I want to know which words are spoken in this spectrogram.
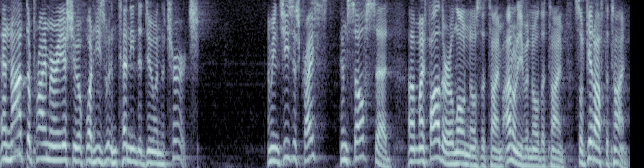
and not the primary issue of what he's intending to do in the church. I mean, Jesus Christ himself said, uh, My Father alone knows the time. I don't even know the time. So get off the time.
